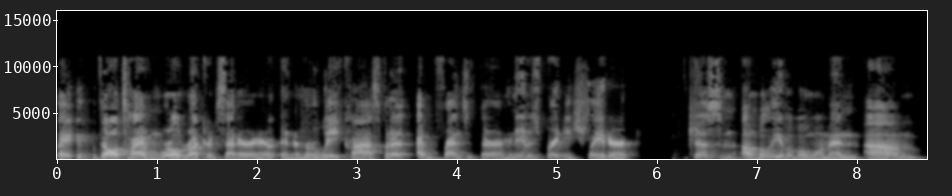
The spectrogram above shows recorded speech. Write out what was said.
like the all-time world record setter in her, in her weight class, but I, am friends with her. Her name is Brittany Schlater. Just an unbelievable woman. Um,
